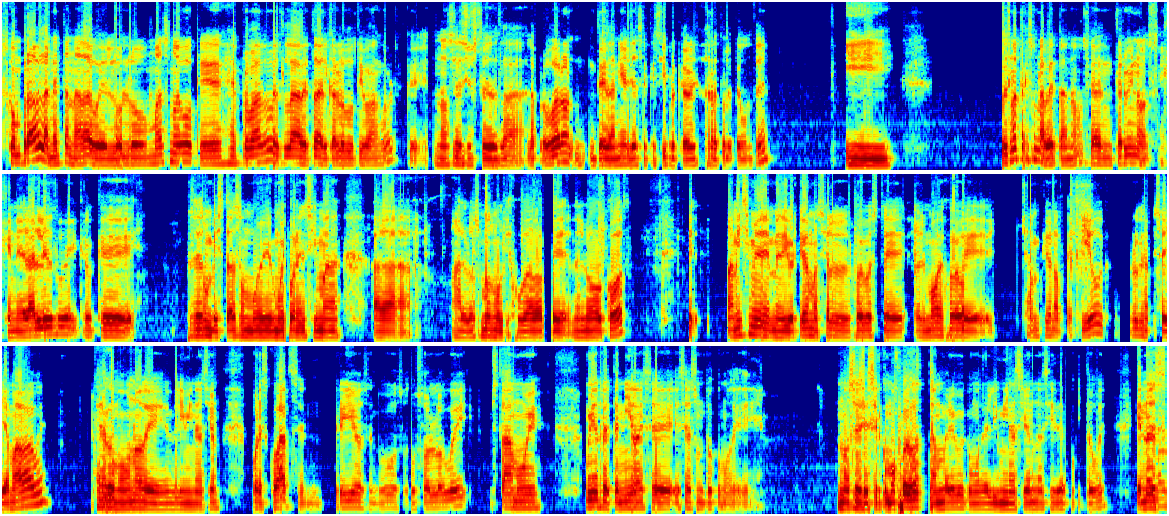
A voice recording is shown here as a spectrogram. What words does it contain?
Pues comprado, la neta, nada, güey. Lo, más nuevo que he probado es la beta del Call of Duty Vanguard, que no sé si ustedes la, la probaron. De Daniel ya sé que sí, porque hace rato le pregunté. Y pues nota que es una beta, ¿no? O sea, en términos generales, güey, creo que pues es un vistazo muy, muy por encima a, a los modos multijugador de- del nuevo COD. Eh, A mí sí me, me divirtió demasiado el juego este, el modo de juego de Champion of the Hill, creo que se llamaba, güey. Era como uno de, de eliminación por squads, en tríos, en dúos o solo, güey. Estaba muy, muy entretenido ese, ese asunto como de, no sé si decir como juegos de hambre, güey, como de eliminación así de a poquito, güey. Que no es,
